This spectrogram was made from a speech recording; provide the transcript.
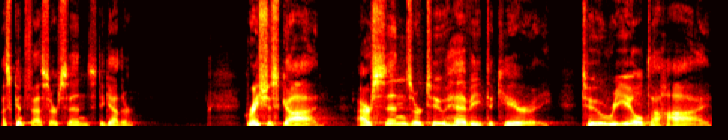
Let's confess our sins together. Gracious God, our sins are too heavy to carry, too real to hide,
